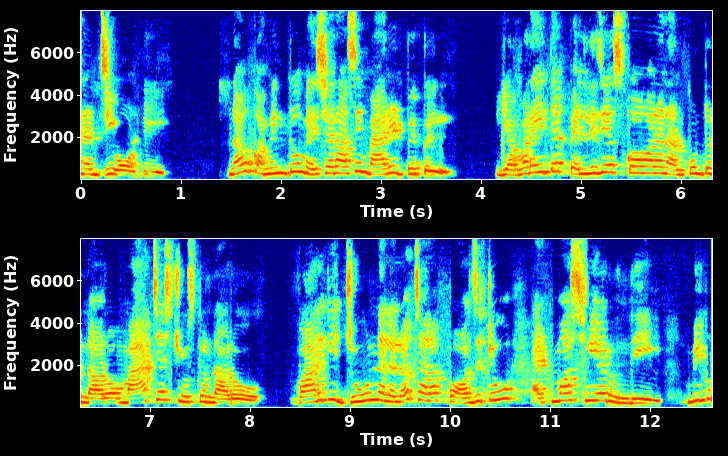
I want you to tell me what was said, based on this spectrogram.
energy only now coming to మేషరాశి మ్యారీడ్ పీపుల్ ఎవరైతే పెళ్ళి చేసుకోవాలని అనుకుంటున్నారో మ్యాచెస్ చూస్తున్నారో వారికి జూన్ నెలలో చాలా పాజిటివ్ అట్మాస్ఫియర్ ఉంది. మీకు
